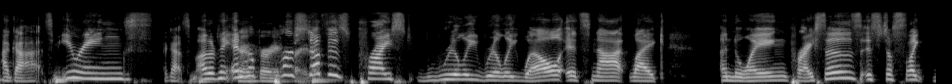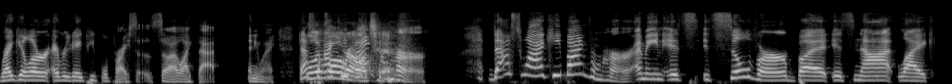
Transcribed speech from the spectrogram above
I got some earrings, I got some other things. And Yeah, her, her stuff is priced really, really well. It's not like annoying prices. It's just like regular everyday people prices. So I like that. Anyway, that's Well, why it's I keep relative. from her. That's why I keep buying from her. I mean, it's it's silver, but it's not like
